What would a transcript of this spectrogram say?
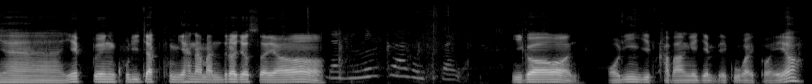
야, 예쁜 고리 작품이 하나 만들어졌어요. 여기 링크하고 있어요. 이건 어린이집 가방에 이제 메고 갈 거예요?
